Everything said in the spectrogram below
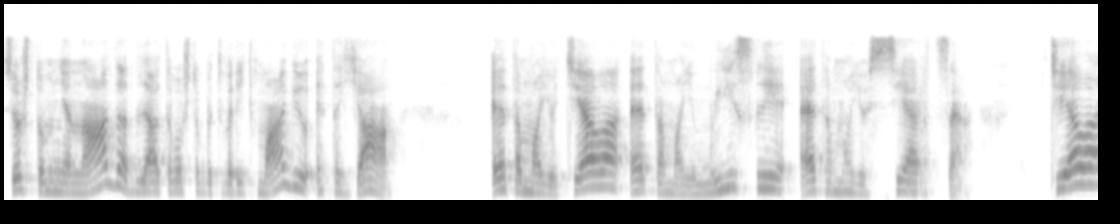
Все, что мне надо для того, чтобы творить магию, это я. Это мое тело, это мои мысли, это мое сердце. Тело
